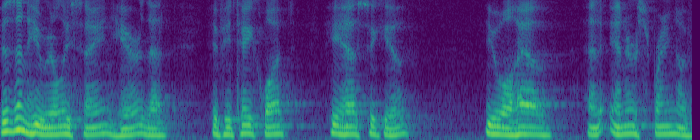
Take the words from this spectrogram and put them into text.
isn't he really saying here that if you take what he has to give, you will have an inner spring of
